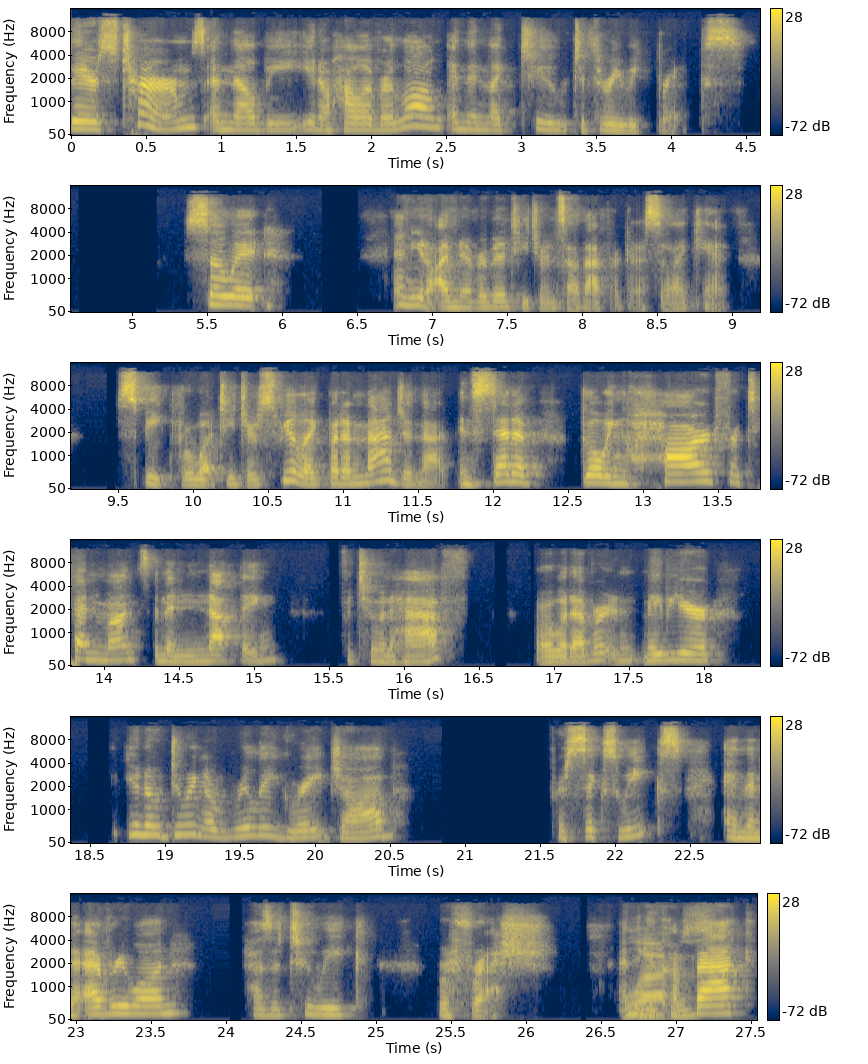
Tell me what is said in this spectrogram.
there's terms and they'll be, you know, however long, and then like two to three week breaks. So it, and you know, I've never been a teacher in South Africa, so I can't speak for what teachers feel like, but imagine that instead of going hard for 10 months and then nothing for two and a half or whatever, and maybe you're, you know, doing a really great job for six weeks, and then everyone has a two week refresh. And then you come back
